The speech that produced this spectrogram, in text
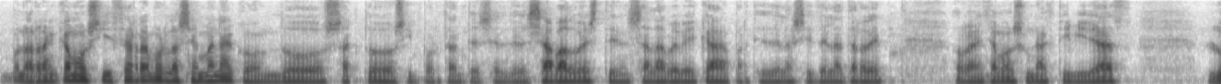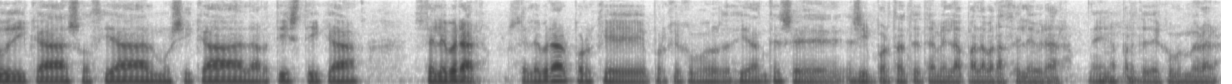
bueno, arrancamos y cerramos la semana con dos actos importantes. El del sábado este en Sala BBK a partir de las 7 de la tarde organizamos una actividad lúdica, social, musical, artística, celebrar, celebrar porque, porque como os decía antes, eh, es importante también la palabra celebrar, ¿eh? aparte de conmemorar.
